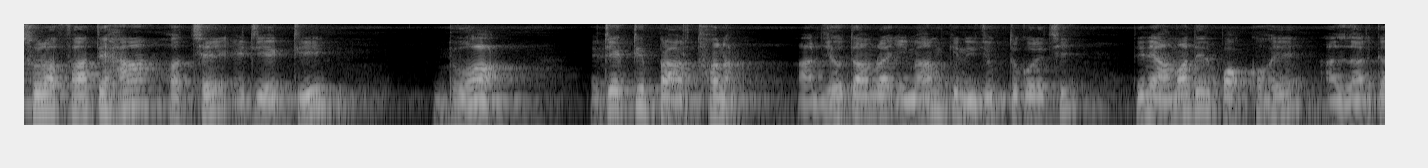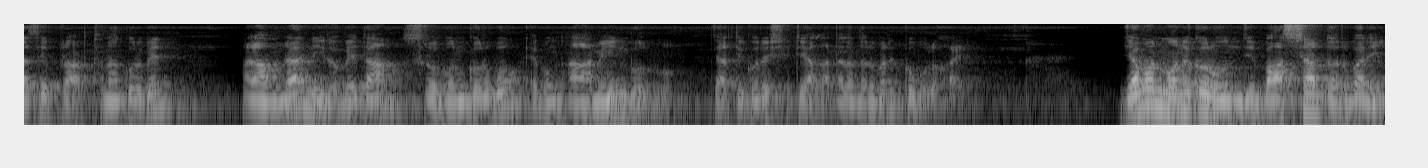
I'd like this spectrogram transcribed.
সুরা ফাতেহা হচ্ছে এটি একটি দোয়া, এটি একটি প্রার্থনা। আর যেহেতু আমরা ইমামকে নিযুক্ত করেছি তিনি আমাদের পক্ষ হয়ে আল্লাহর কাছে প্রার্থনা করবেন আর আমরা নীরবে তা শ্রবণ করব এবং আমিন বলব, যাতে করে সেটি আল্লাহ তালা দরবারে কবুল হয়। যেমন মনে করুন যে বাদশার দরবারে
